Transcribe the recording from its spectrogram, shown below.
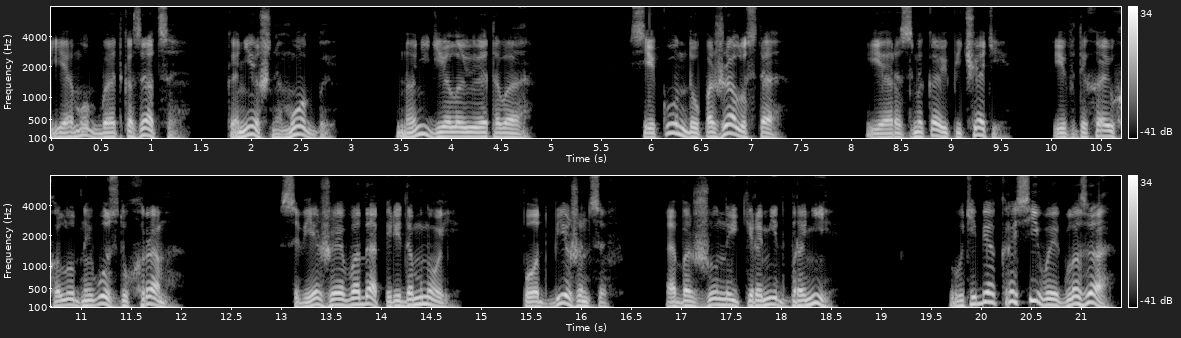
Я мог бы отказаться, конечно, мог бы, но не делаю этого. Секунду, пожалуйста. Я размыкаю печати и вдыхаю холодный воздух храма. Свежая вода передо мной, под беженцев, обожженный керамид брони. «У тебя красивые глаза»,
